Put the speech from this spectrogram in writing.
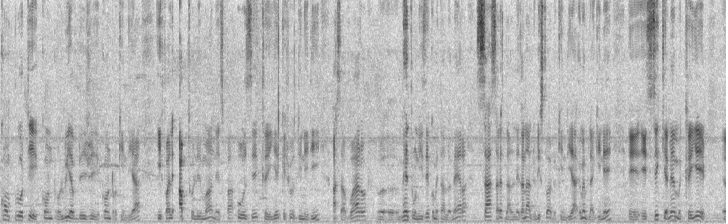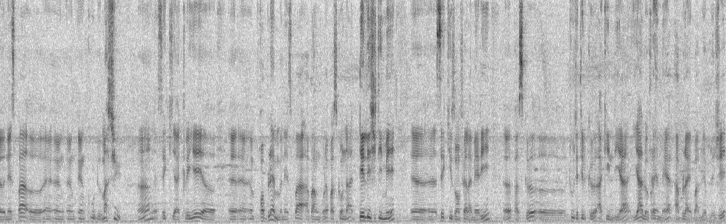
comploter contre l'UFDG et contre Kindia, il fallait absolument, n'est-ce pas, oser créer quelque chose d'inédit, à savoir euh, m'introniser comme étant le maire. Ça, ça reste dans les annales de l'histoire de Kindia et même de la Guinée. Et, et ce qui a même créé, euh, n'est-ce pas, euh, un, coup de massue Hein, ce qui a créé euh, un problème, n'est-ce pas, à Bangoura, parce qu'on a délégitimé euh, ce qu'ils ont fait à la mairie, euh, parce que tout est-il qu'à Kindia, il y a le vrai maire, Ablaï Baloué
